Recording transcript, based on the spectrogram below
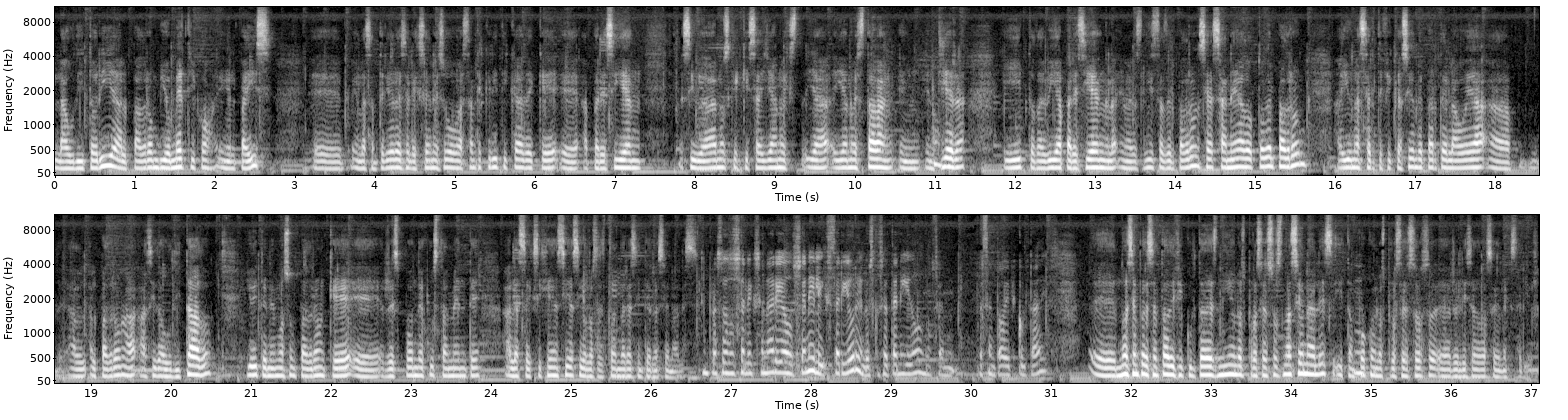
la auditoría al padrón biométrico en el país, eh, en las anteriores elecciones hubo bastante crítica de que eh, aparecían ciudadanos que quizá ya no, ya, ya no estaban en, tierra y todavía aparecían en, las listas del padrón. Se ha saneado todo el padrón, hay una certificación de parte de la OEA al, padrón, ha, sido auditado y hoy tenemos un padrón que eh, responde justamente a las exigencias y a los estándares internacionales. ¿En procesos seleccionarios en el exterior en los que se ha tenido, no se han presentado dificultades? Eh, no se han presentado dificultades ni en los procesos nacionales y tampoco en los procesos eh, realizados en el exterior.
